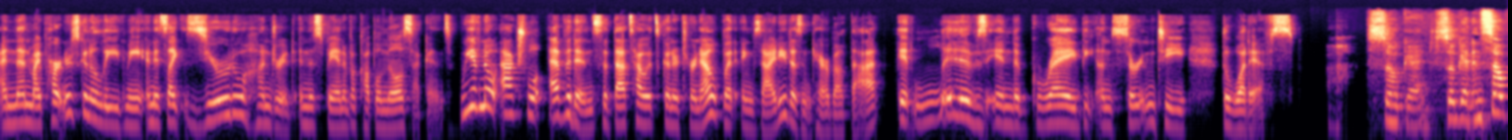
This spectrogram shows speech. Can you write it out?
And then my partner's going to leave me. And it's like zero to 100 in the span of a couple milliseconds. We have no actual evidence that that's how it's going to turn out, but anxiety doesn't care about that. It lives in the gray, the uncertainty, the what ifs. So good. So good. And so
